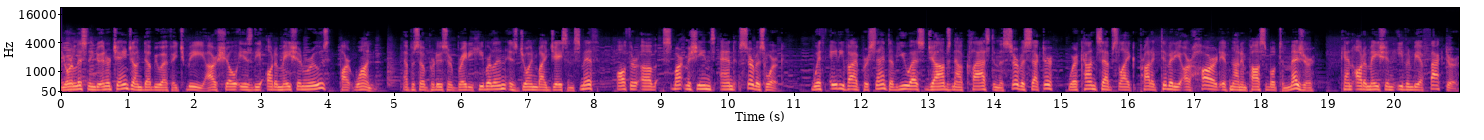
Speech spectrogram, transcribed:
You're listening to Interchange on WFHB. Our show is The Automation Ruse, Part 1. Episode producer Brady Heberlin is joined by Jason Smith, author of Smart Machines and Service Work. With 85% of U.S. jobs now classed in the service sector, where concepts like productivity are hard if not impossible to measure, can automation even be a factor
